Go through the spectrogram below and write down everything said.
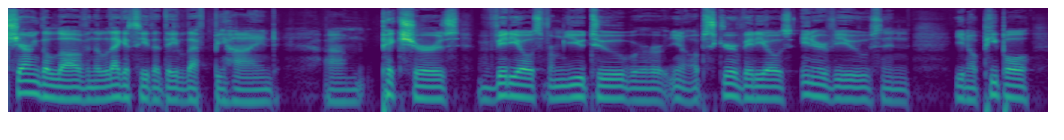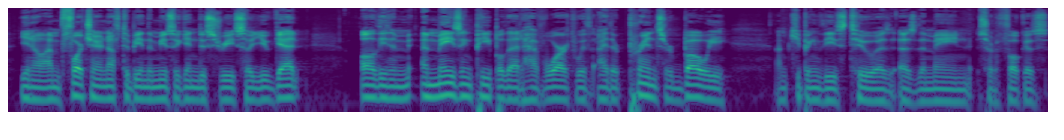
sharing the love and the legacy that they left behind. Um, pictures, videos from YouTube or, you know, obscure videos, interviews, and, you know, people, you know, I'm fortunate enough to be in the music industry. So you get all these am- amazing people that have worked with either Prince or Bowie. I'm keeping these two as, as the main sort of focus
